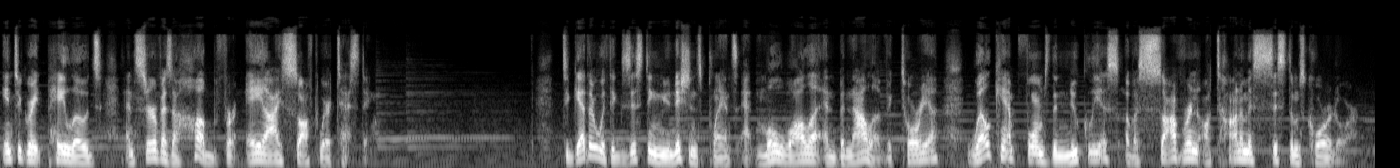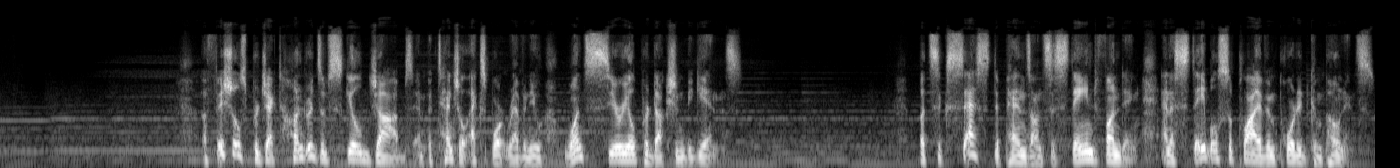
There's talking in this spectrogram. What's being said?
integrate payloads, and serve as a hub for AI software testing. Together with existing munitions plants at Mulwala and Benalla, Victoria, Wellcamp forms the nucleus of a sovereign autonomous systems corridor. Officials project hundreds of skilled jobs and potential export revenue once serial production begins. But success depends on sustained funding and a stable supply of imported components,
